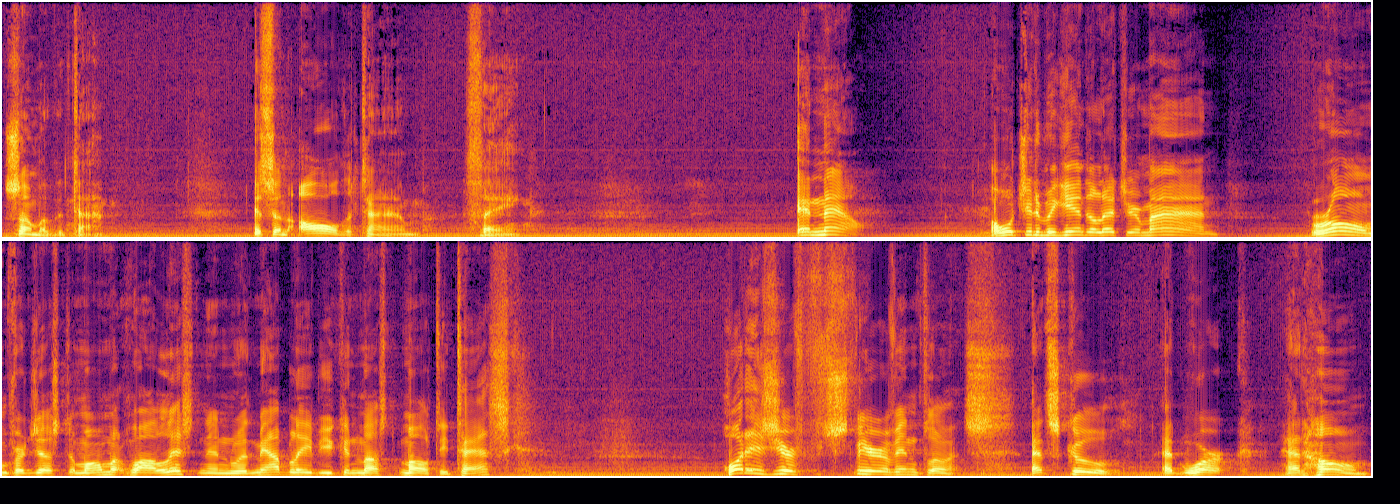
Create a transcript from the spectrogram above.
some of the time. It's an all the time thing. And now, I want you to begin to let your mind roam for just a moment while listening with me. I believe you can multitask. What is your sphere of influence at school, at work, at home,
